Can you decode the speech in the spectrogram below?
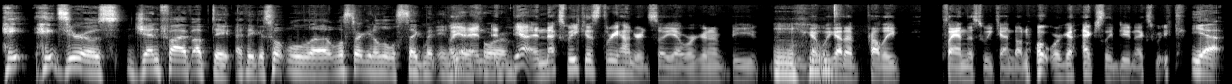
hate hate zeros Gen five update. I think is what we'll uh, we'll start getting a little segment in Oh here yeah, and, for and- yeah, and next week is 300. So yeah, we're gonna be we got we got to probably plan this weekend on what we're gonna actually do next week. Yeah,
